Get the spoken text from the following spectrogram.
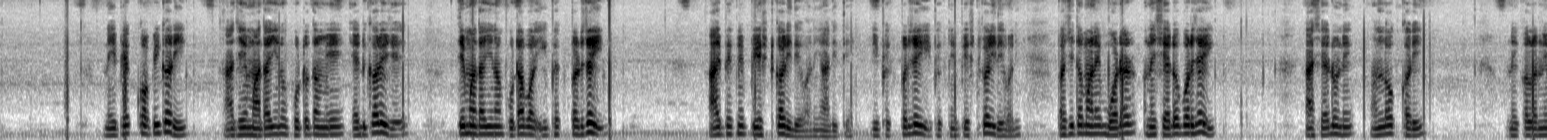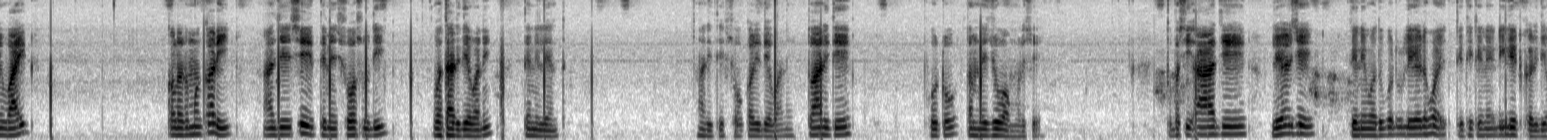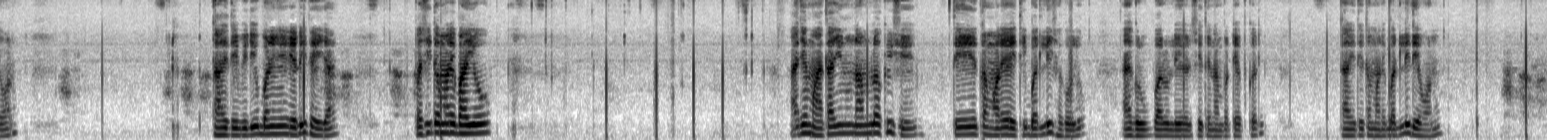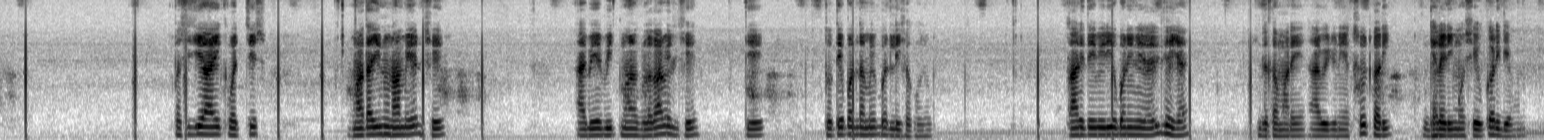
અને ઇફેક્ટ કોપી કરી આ જે માતાજીનો ફોટો તમે એડ કર્યો છે, તે માતાજીના ફોટા પર ઇફેક્ટ પર જઈ આ ઇફેક્ટને પેસ્ટ કરી દેવાની આ રીતે. ઇફેક્ટ પર જઈ ઇફેક્ટને પેસ્ટ કરી દેવાની. પછી તમારે બોર્ડર અને શેડો પર જઈ આ શેડોને અનલોક કરી અને કલરને વ્હાઇટ કલરમાં કરી આ જે છે, તેને સો સુધી વધારી દેવાની તેની લેન્થ આ રીતે શો કરી દેવાની. તો આ રીતે ફોટો તમને જોવા મળશે. તો પછી આ જે લેયર છે, તેને વધુ પડતું લેયર હોય, તેથી તેને ડિલીટ કરી દેવાનું. આ રીતે વીડિયો બનીને રેડી થઈ જાય. પછી તમારે ભાઈઓ, આ જે માતાજીનું નામ લખ્યું છે, તે તમારે અહીંથી બદલી શકો છો. આ ગ્રુપવાળું લેયર છે, તેના પર ટેપ કરી. આ રીતે તમારે બદલી દેવાનું. પછી જે આ એક વચ્ચે માતાજીનું નામ એડ છે આ બે બીટ માર્ક લગાવેલ છે, તે, તો તે પણ તમે બદલી શકો છો. આ રીતે વીડિયો બનીને રેડી થઈ જાય, એટલે તમારે આ વિડીયોને એક્સપોર્ટ કરી ગેલેરીમાં સેવ કરી દેવાનું.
